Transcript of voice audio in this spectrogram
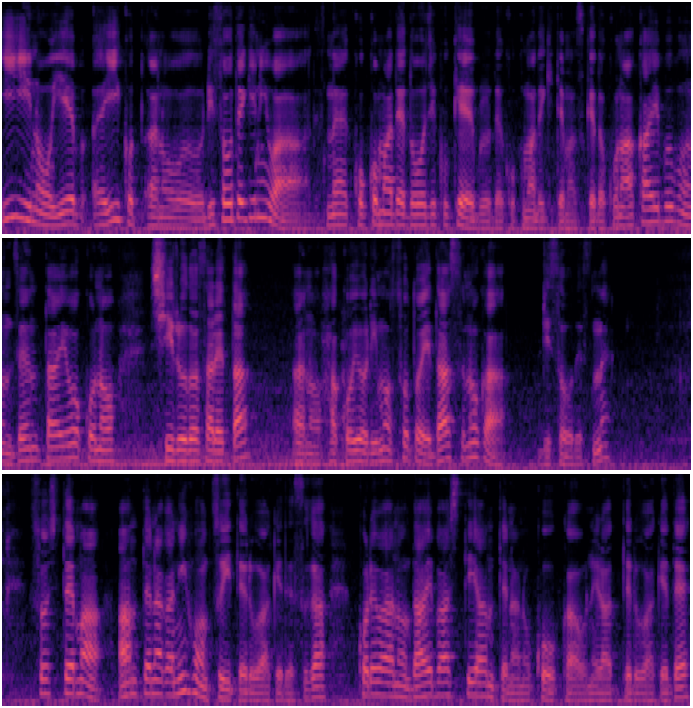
いいのを言えばいいことあの理想的にはですねここまで同軸ケーブルでここまで来てますけどこの赤い部分全体をこのシールドされたあの箱よりも外へ出すのが理想ですね。そしてまあアンテナが2本ついてるわけですがこれはあのダイバーシティアンテナの効果を狙ってるわけで、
